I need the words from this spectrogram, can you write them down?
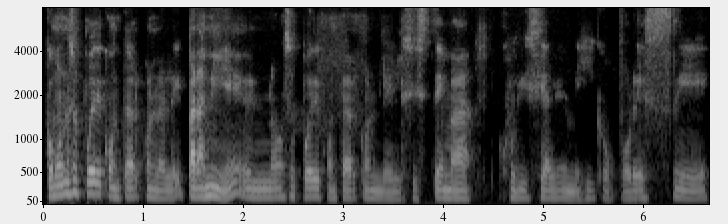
Como no se puede contar con la ley, para mí, ¿eh? no se puede contar con el sistema judicial en México por ese,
